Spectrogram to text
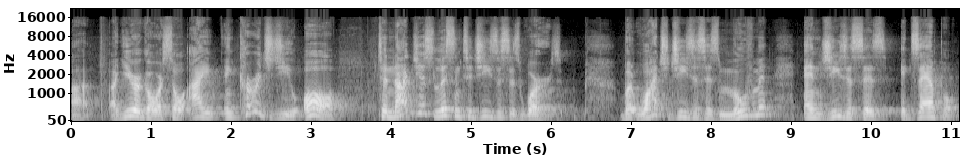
uh, a year ago or so, I encouraged you all to not just listen to Jesus' words, but watch Jesus' movement and Jesus' example.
